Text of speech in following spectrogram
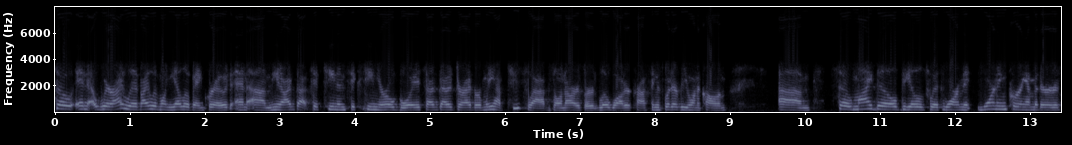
So, and where I live, I live on Yellow Bank Road, and um, you know, I've got 15 and 16 year old boys. So I've got a driver, and we have two slabs on ours, or low water crossings, whatever you want to call them. Um, so my bill deals with warning, warning parameters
